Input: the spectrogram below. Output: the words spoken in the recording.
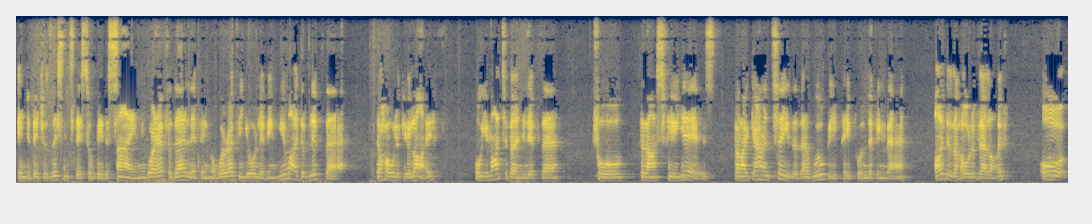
individuals listening to this will be the same. Wherever they're living or wherever you're living, you might have lived there the whole of your life, or you might have only lived there for the last few years. But I guarantee that there will be people living there either the whole of their life or,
